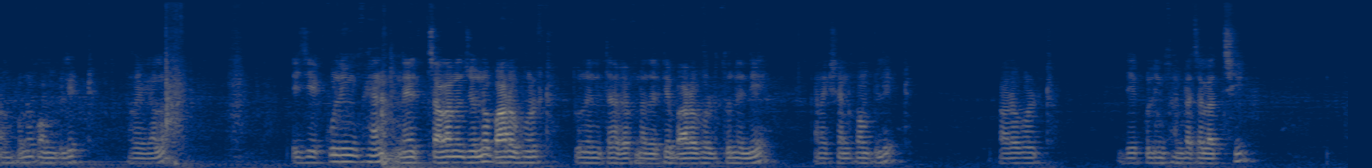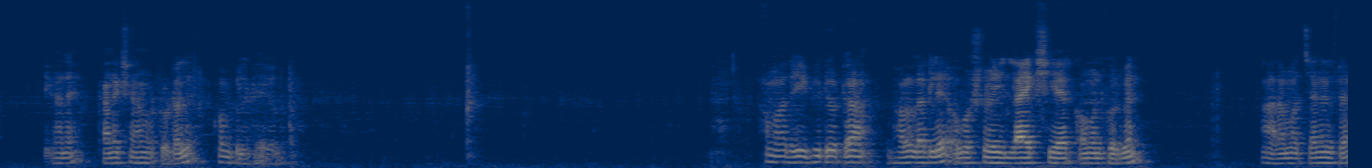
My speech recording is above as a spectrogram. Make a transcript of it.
সম্পূর্ণ কমপ্লিট হয়ে গেল। এই যে কুলিং ফ্যান চালানোর জন্য বারো ভোল্ট তুলে নিতে হবে আপনাদেরকে, বারো ভোল্ট তুলে নিয়ে কানেকশান কমপ্লিট বারো ভোল্ট দিয়ে কুলিং ফ্যানটা চালাচ্ছি। এখানে কানেকশান আমার টোটালে কমপ্লিট হয়ে গেল। আমার এই ভিডিওটা ভালো লাগলে অবশ্যই লাইক শেয়ার কমেন্ট করবেন। আর আমার চ্যানেলটা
